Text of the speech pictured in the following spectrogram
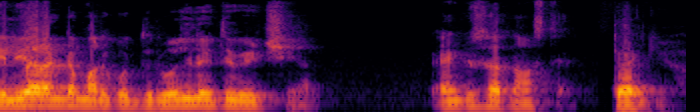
తెలియాలంటే మరి కొద్ది రోజులు అయితే వెయిట్ చేయాలి. Thank you sir. నమస్తే. Thank you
